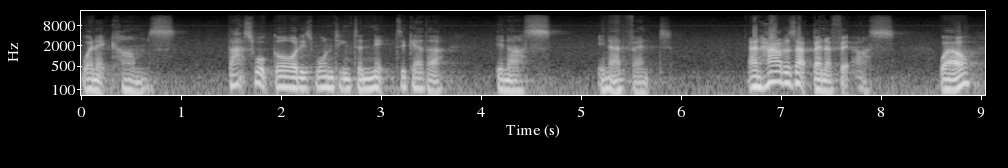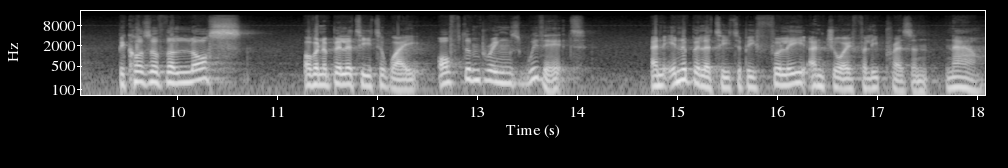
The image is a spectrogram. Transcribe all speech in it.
when it comes. That's what God is wanting to knit together in us in Advent. And how does that benefit us? Well, because of the loss of an ability to wait often brings with it an inability to be fully and joyfully present now.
